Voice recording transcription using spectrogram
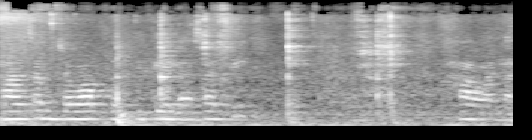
हा चमचा वापरते तेलासाठी. हा वाला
